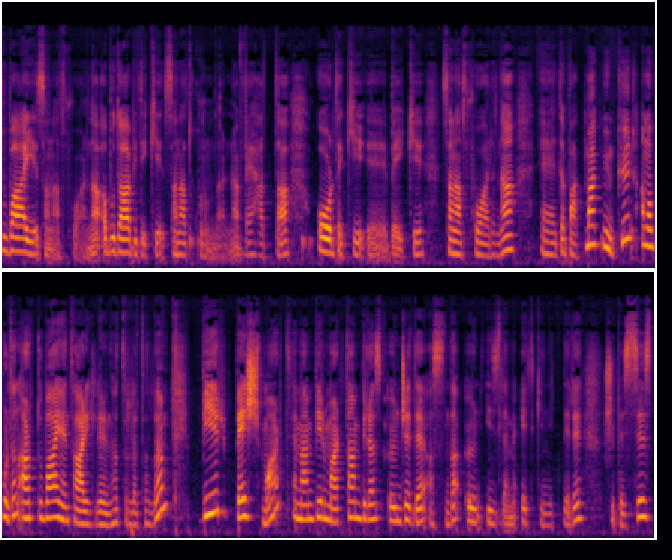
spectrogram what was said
Dubai Sanat Fuarı'na, Abu Dhabi'deki sanat kurumlarına ve hatta oradaki e, belki sanat fuarına e, da bakmak mümkün. Ama buradan Art Dubai'nin tarihlerini hatırlatalım. 1-5 Mart. Hemen 1 Mart'tan biraz önce de aslında ön izleme etkinlikleri şüphesiz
